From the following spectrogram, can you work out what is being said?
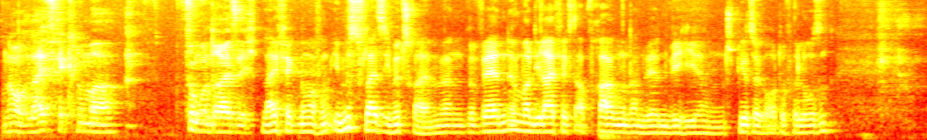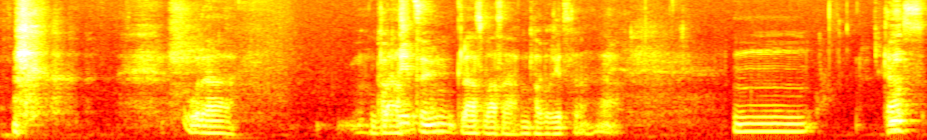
Genau, Lifehack Nummer 35. Lifehack Nummer 5. Ihr müsst fleißig mitschreiben. Wir werden irgendwann die Lifehacks abfragen und dann werden wir hier ein Spielzeugauto verlosen. Oder ein, Glas, ein Glas, Wasser, ein paar Brezel. Ja. Mm, das,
